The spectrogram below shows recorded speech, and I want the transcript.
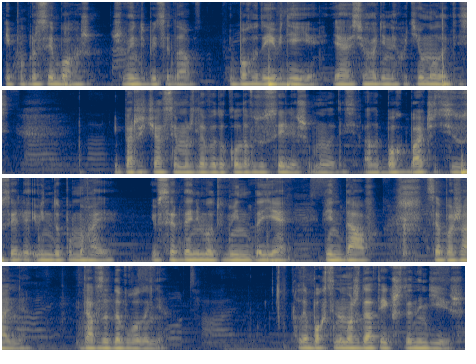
І попроси Бога, щоб він тобі це дав. Бог дає в дії. Я сьогодні не хотів молитись. І перший час я, можливо, докладав зусилля, щоб молитися, але Бог бачить ці зусилля і Він допомагає. І в середині молитви Він дає, Він дав це бажання і дав задоволення. Але Бог це не може дати, якщо ти не дієш.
